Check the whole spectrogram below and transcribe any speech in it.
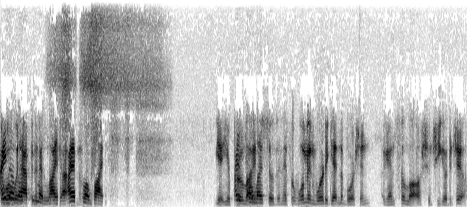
So I what know would that happen in if my a life. I am pro-life. Yeah, you're pro-life. pro-life. So then, if a woman were to get an abortion against the law, should she go to jail?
